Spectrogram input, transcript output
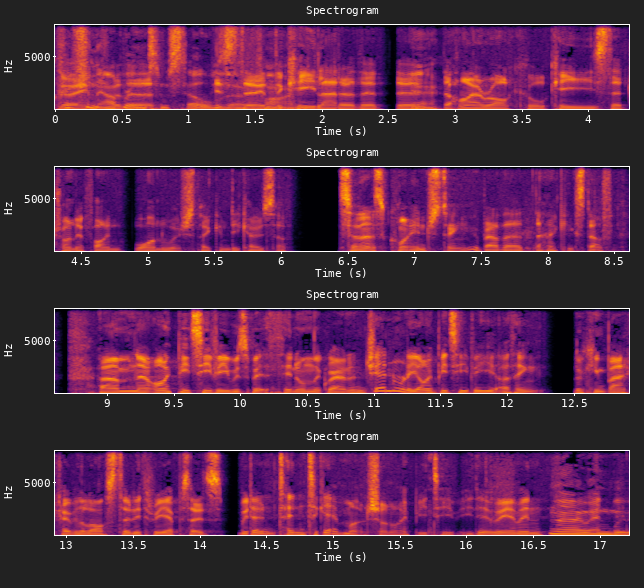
encryption going algorithms the- themselves. It's are the, the key ladder, the the, Yeah. the hierarchical keys. They're trying to find one which they can decode stuff. So that's quite interesting about the, the hacking stuff. Um, now, IPTV was a bit thin on the ground, and generally, IPTV, I think, looking back over the last 33 episodes, we don't tend to get much on IPTV, do we? I mean, No, and we,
